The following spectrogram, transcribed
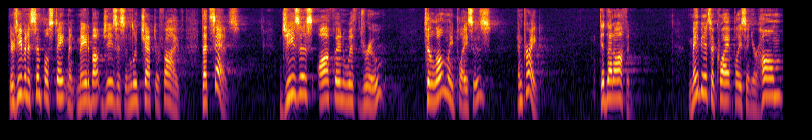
There's even a simple statement made about Jesus in Luke chapter 5 that says, Jesus often withdrew to lonely places and prayed. Did that often. Maybe it's a quiet place in your home.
